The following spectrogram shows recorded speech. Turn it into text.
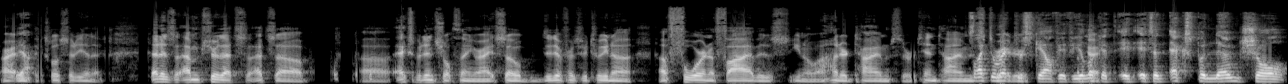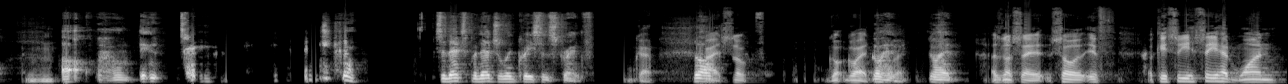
Okay. All right, Yeah. explosivity index. That is, I'm sure that's that's a, uh exponential thing, right? So the difference between a, a four and a five is you know a hundred times or ten times. It's like the greater. Richter scale. If, you look at it, it's an exponential. Mhm. Uh, um, it- it's an exponential increase in strength. Okay, So, all right. So go go ahead. go ahead. Go ahead. I was going to say, so if okay, so you say you had one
